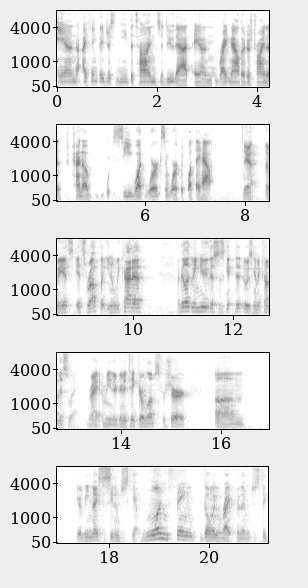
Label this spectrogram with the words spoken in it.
and I think they just need the time to do that. And right now, they're just trying to kind of see what works and work with what they have. Yeah, I mean it's it's rough, but you know we kind of I feel like we knew this was it was going to come this way, right? I mean they're going to take their lumps for sure. Um, it would be nice to see them just get one thing going right for them, just to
